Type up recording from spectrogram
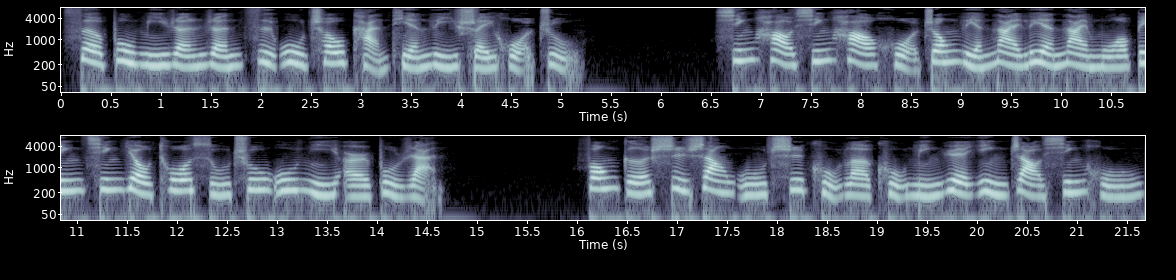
色不迷人，人自悟抽坎田里水火助。星号星号，火中莲耐炼耐磨冰清又脱俗出污泥而不染。风格世上无吃苦了苦，明月映照星湖。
